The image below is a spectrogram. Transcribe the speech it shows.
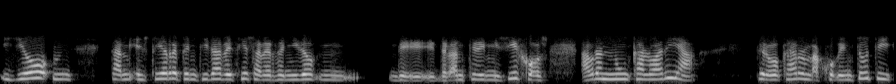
Y yo mm, también estoy arrepentida a veces de haber venido mm, delante de mis hijos. Ahora nunca lo haría pero claro, la juventud y,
